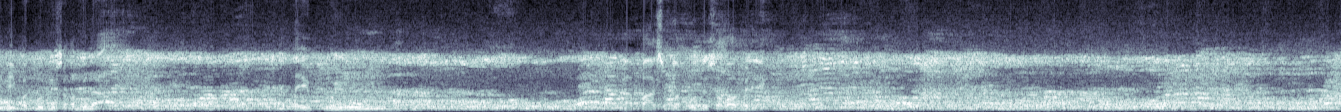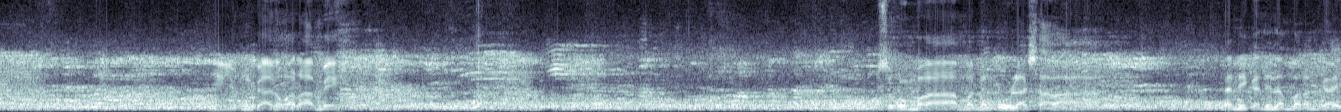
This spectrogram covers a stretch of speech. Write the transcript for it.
nilipat ko sa kanila. Tayo po yung napasok na po sa Comelec. Yan yung kung gaano karami. Gusto kong mga manungkula sa kani-kanilang barangay.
